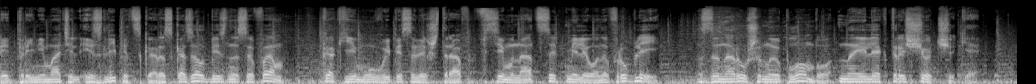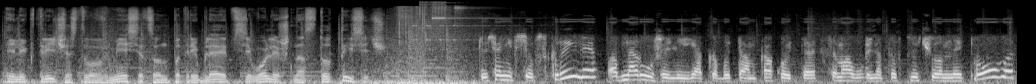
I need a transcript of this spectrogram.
Предприниматель из Липецка рассказал Бизнес ФМ, как ему выписали штраф в 17 миллионов рублей за нарушенную пломбу на электросчетчике. Электричество в месяц он потребляет всего лишь на 100 тысяч. То есть они все вскрыли, обнаружили якобы там какой-то самовольно подключенный провод,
